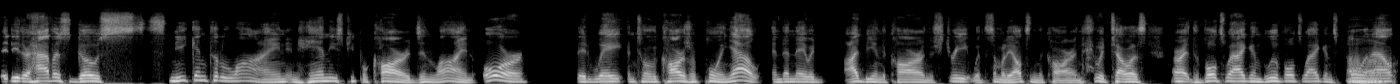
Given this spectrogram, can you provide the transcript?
they'd either have us go sneak into the line and hand these people cards in line, or they'd wait until the cars were pulling out, and then they would. I'd be in the car in the street with somebody else in the car, and they would tell us, "All right, the Volkswagen, blue Volkswagen's pulling Uh-huh. out."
